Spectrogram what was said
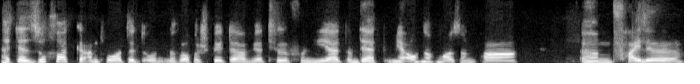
Hat der sofort geantwortet und eine Woche später haben wir telefoniert und der hat mir auch noch mal so ein paar ähm, Pfeile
